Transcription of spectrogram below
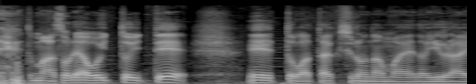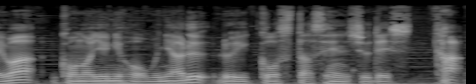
えっと、まあ、それは置いといて、えっと、私の名前の由来は、このユニフォームにあるルイ・コスタ選手でした。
